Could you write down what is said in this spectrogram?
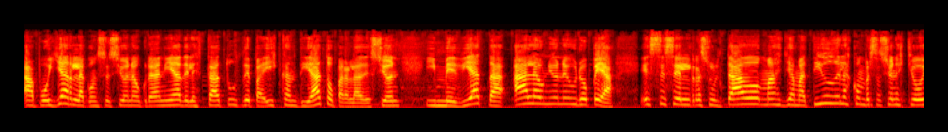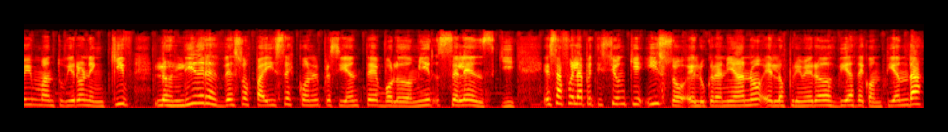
apoyar la concesión a Ucrania del estatus de país candidato para la adhesión inmediata a la Unión Europea. Ese es el resultado más llamativo de las conversaciones que hoy mantuvieron en Kiev los líderes de esos países con el presidente Volodymyr Zelensky. Esa fue la petición que hizo el ucraniano en los primeros días de contienda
